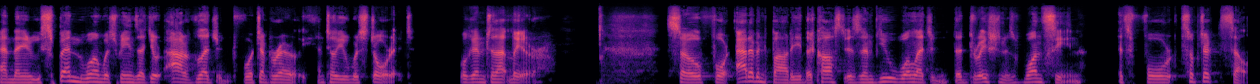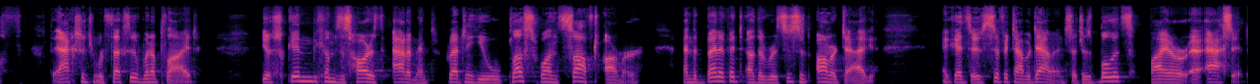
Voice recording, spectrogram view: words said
and then you spend one which means that you're out of legend for temporarily until you restore it we'll get into that later so for Adamant Body, the cost is imbue one legend. The duration is one scene. It's for subject self. The action is reflexive when applied. Your skin becomes as hard as adamant, granting you plus one soft armor, and the benefit of the resistant armor tag against a specific type of damage, such as bullets, fire, or acid.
